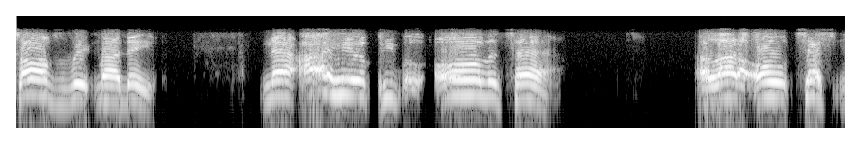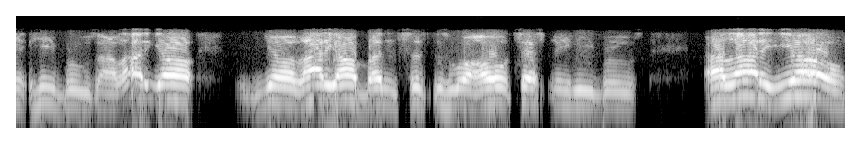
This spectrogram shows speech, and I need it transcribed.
Psalms written by David. Now I hear people all the time. A lot of Old Testament Hebrews, a lot of y'all, you know, a lot of y'all brothers and sisters who are Old Testament Hebrews, a lot of y'all,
